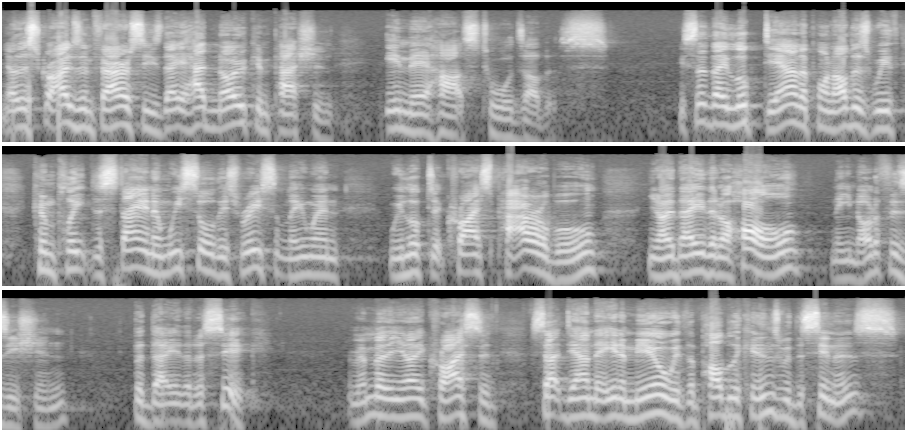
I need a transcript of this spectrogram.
Now, the scribes and Pharisees, they had no compassion in their hearts towards others. He said they looked down upon others with complete disdain, and we saw this recently when we looked at Christ's parable. You know, they that are whole need not a physician, but they that are sick. Remember, you know, Christ had sat down to eat a meal with the publicans, with the sinners,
